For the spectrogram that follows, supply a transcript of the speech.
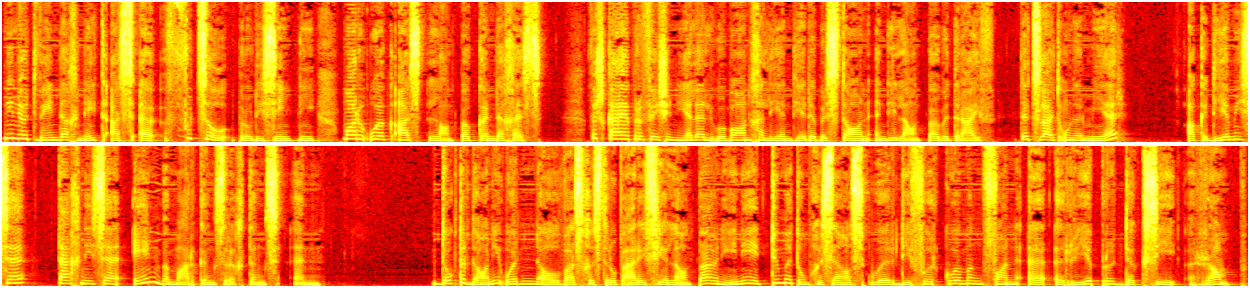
nie noodwendig net as 'n voedselprodusent nie, maar ook as landboukundiges. Verskeie professionele loopbaangeleenthede bestaan in die landboubedryf. Dit sluit onder meer akademiese, tegniese en bemarkingsrigtinge in. Dr Dani Odendaal was gister op RC Landbou en hy het toe met hom gesels oor die voorkoming van 'n reproduksie ramp.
